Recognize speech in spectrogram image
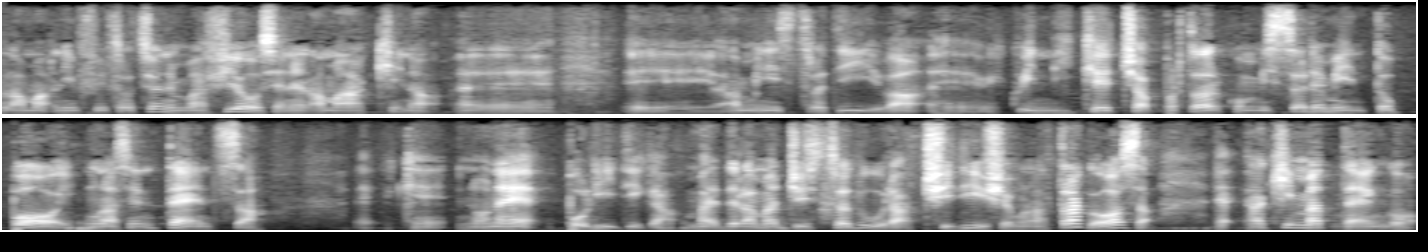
la, l'infiltrazione mafiosa nella macchina eh, eh, amministrativa, eh, quindi che ci ha portato al commissariamento, poi una sentenza eh, che non è politica ma è della magistratura, ci dice un'altra cosa, eh, a chi mi attengo?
